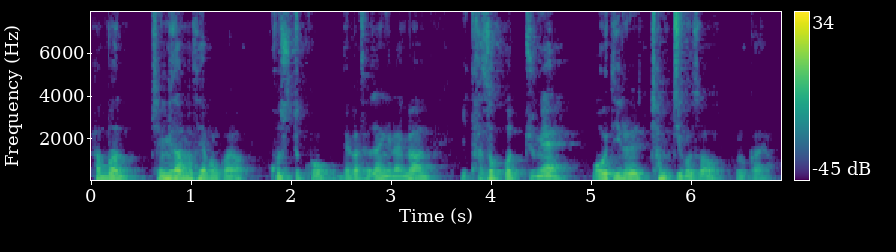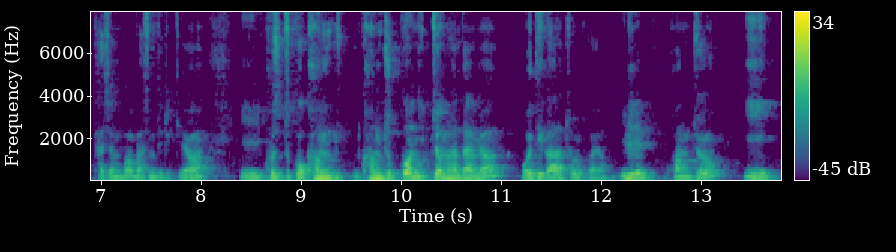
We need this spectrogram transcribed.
한번 한번 해볼까요? 코스트코 내가 사장이라면 이 다섯 곳 중에 어디를 점 찍어서 올까요? 다시 한번 말씀드릴게요. 이 코스트코 광주, 광주 권 입점을 한다면 어디가 좋을까요? 1. 광주 2.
